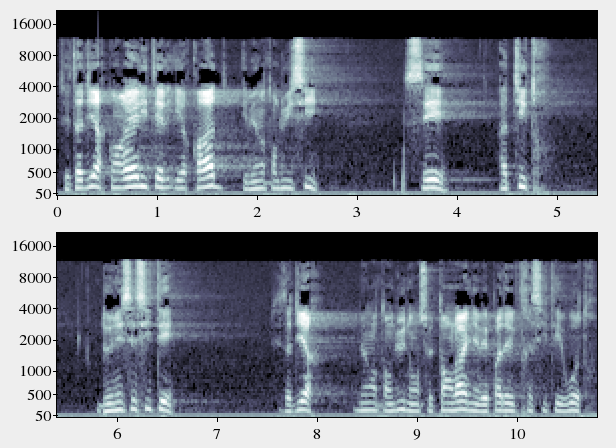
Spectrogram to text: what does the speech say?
C'est-à-dire qu'en réalité, l'iqad, et bien entendu ici, c'est à titre de nécessité. C'est-à-dire, bien entendu, dans ce temps-là, il n'y avait pas d'électricité ou autre.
